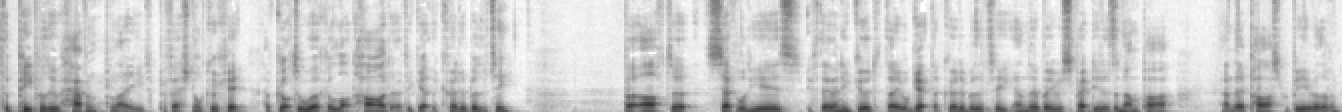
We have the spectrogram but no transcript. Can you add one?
the people who haven't played professional cricket have got to work a lot harder to get the credibility. But after several years, if they're any good, they will get the credibility and they'll be respected as an umpire, and their past would be irrelevant.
